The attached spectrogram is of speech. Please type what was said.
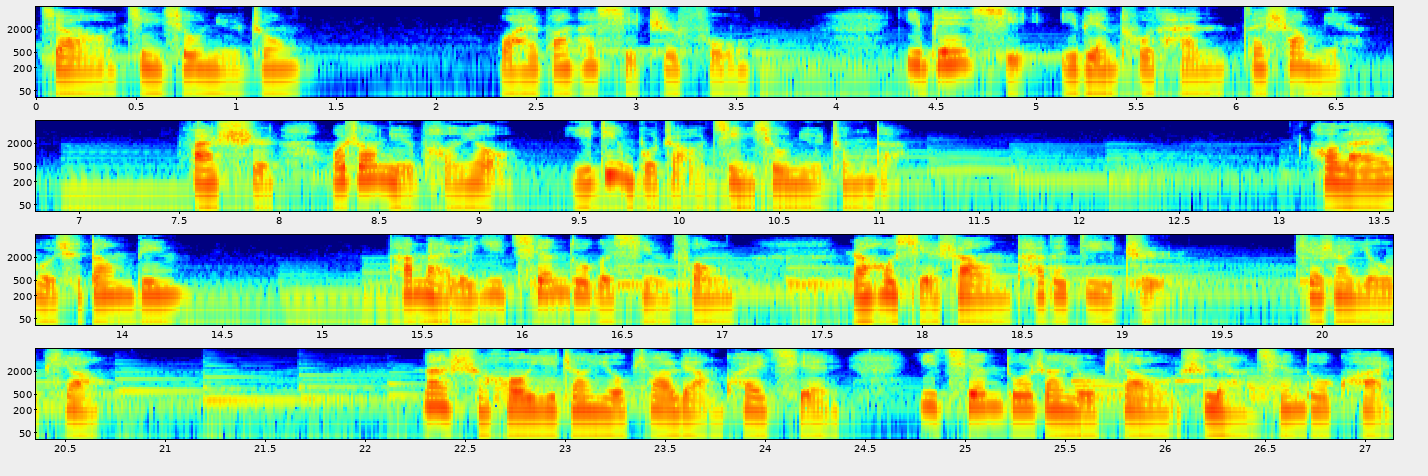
叫进修女中，我还帮他洗制服，一边洗一边吐痰在上面，发誓我找女朋友。一定不找进修女中的。后来我去当兵，他买了一千多个信封，然后写上他的地址，贴上邮票。那时候一张邮票两块钱，一千多张邮票是两千多块，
